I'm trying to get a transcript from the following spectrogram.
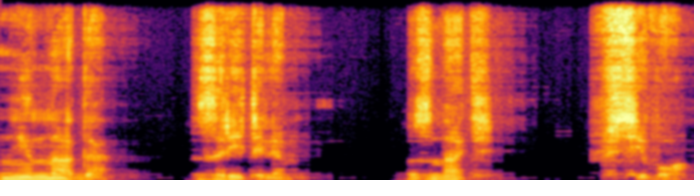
не надо зрителям знать всего.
